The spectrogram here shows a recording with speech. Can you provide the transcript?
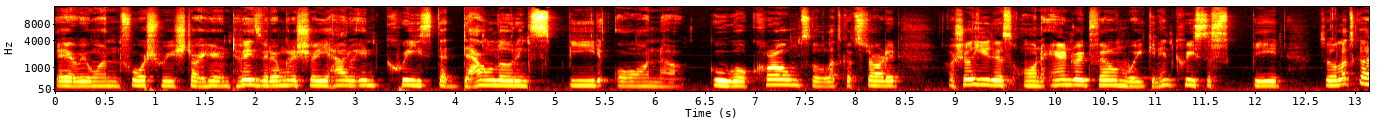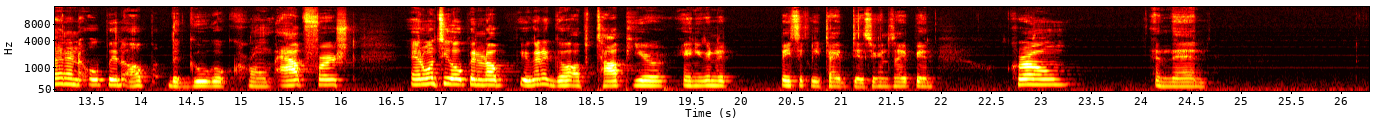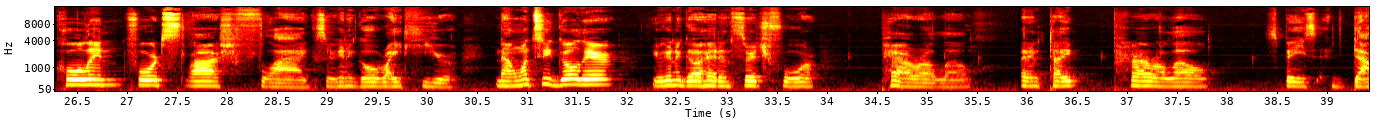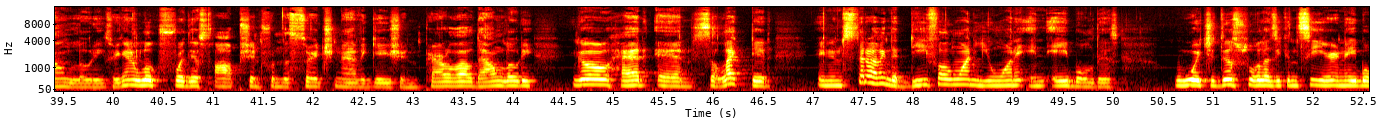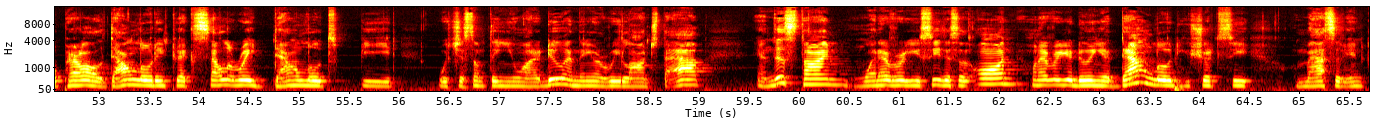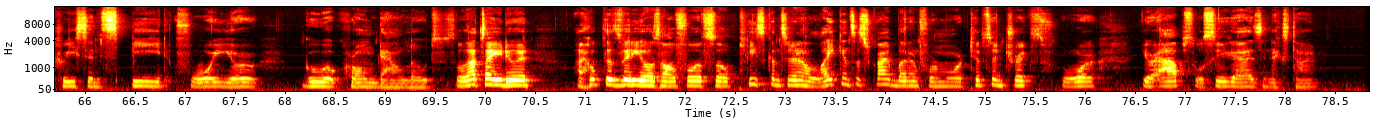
Hey everyone, Force Restart here. In today's video, I'm going to show you how to increase the downloading speed on uh, Google Chrome. So let's get started. I'll show you this on Android phone where you can increase the speed. So let's go ahead and open up the Google Chrome app first. And once you open it up, you're going to go up top here and you're going to basically type this. You're going to type in Chrome and then colon forward slash flag. So you're going to go right here. Now, once you go there, you're going to go ahead and search for parallel and type parallel space downloading. So you're going to look for this option from the search navigation, parallel downloading. Go ahead and select it. And instead of having the default one, you want to enable this, which this will, as you can see here, enable parallel downloading to accelerate download speed which is something you want to do and then you relaunch the app. And this time whenever you see this is on whenever you're doing a download you should see a massive increase in speed for your Google Chrome downloads. So that's how you do it. I hope this video is helpful. So please consider a like and subscribe button for more tips and tricks for your apps. We'll see you guys next time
